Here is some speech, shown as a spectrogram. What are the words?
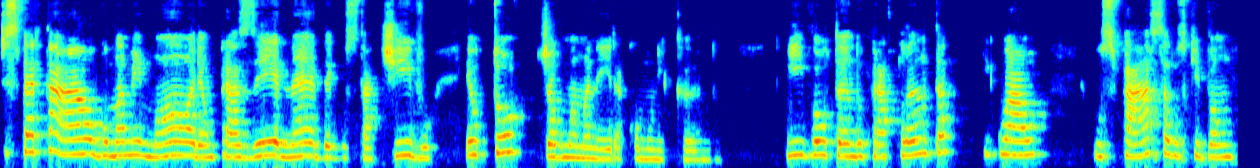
desperta algo, uma memória, um prazer né, degustativo, eu estou, de alguma maneira, comunicando. E voltando para a planta, igual, os pássaros que vão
